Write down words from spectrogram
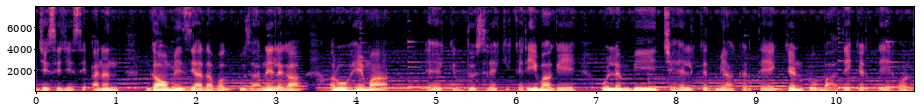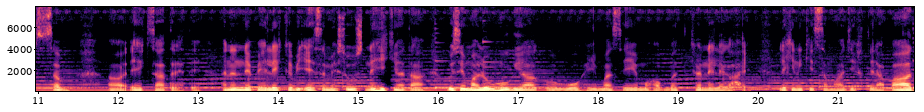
जैसे जैसे अनंत गाँव में ज़्यादा वक्त गुजारने लगा और वो हेमा एक दूसरे के करीब आ गए। वो लंबी चहलकदमियाँ करते, घंटों बातें करते और सब एक साथ रहते। अनंत ने पहले कभी ऐसा महसूस नहीं किया था। उसे मालूम हो गया कि वो हेमा से मोहब्बत करने लगा है। लेकिन कि समाजी इख्तलाफात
